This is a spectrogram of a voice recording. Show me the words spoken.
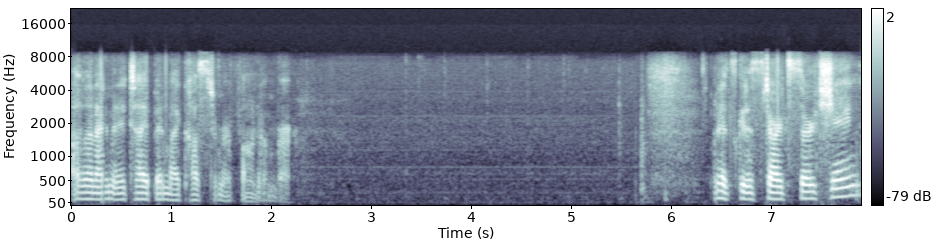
and then I'm going to type in my customer phone number. And it's going to start searching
